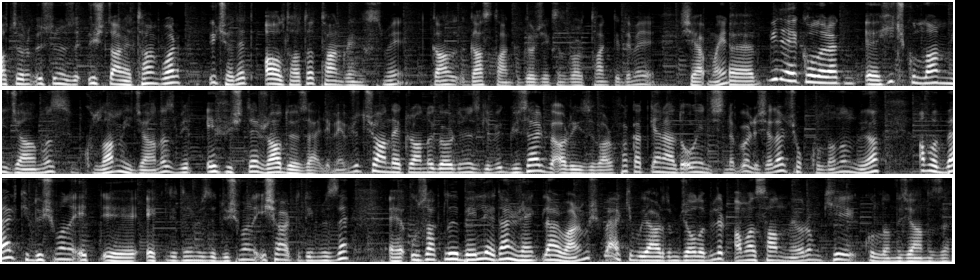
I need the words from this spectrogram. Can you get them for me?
atıyorum üstünüzde 3 tane tank var. 3 adet alt alta tank ismi gaz, gaz tankı göreceksiniz. Bu arada tank dediğimi şey yapmayın. Ee, bir de ek olarak e, hiç kullanmayacağımız, kullanmayacağınız bir F3'te radyo özelliği mevcut. Şu anda ekranda gördüğünüz gibi güzel bir arayüzü var. Fakat genelde oyun içinde böyle şeyler çok kullanılmıyor. Ama belki düşmanı et, e, eklediğimizde, düşmanı işaretlediğimizde e, uzaklığı belli eden renkler varmış. Belki bu yardımcı olabilir ama sanmıyorum ki kullanacağınızı.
